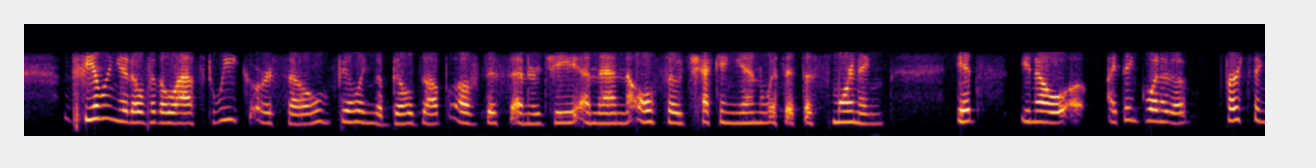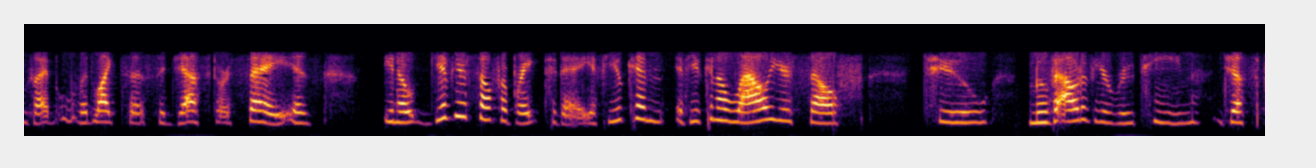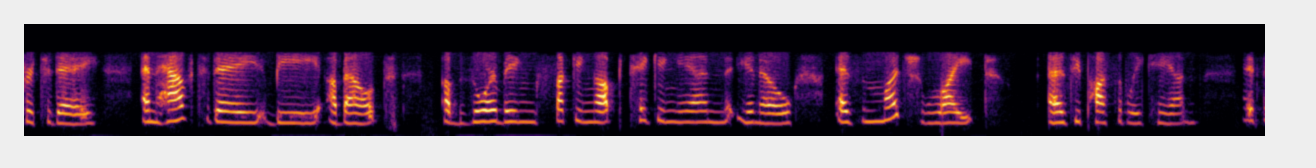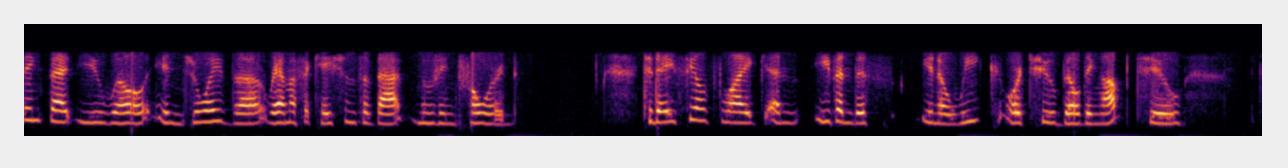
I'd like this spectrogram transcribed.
feeling it over the last week or so, feeling the buildup of this energy, and then also checking in with it this morning. It's, you know, I think one of the first things I would like to suggest or say is, you know, give yourself a break today. If you can, if you can allow yourself to move out of your routine just for today and have today be about absorbing, sucking up, taking in, you know, as much light as you possibly can. I think that you will enjoy the ramifications of that moving forward. Today feels like, and even this, you know, week or two building up to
